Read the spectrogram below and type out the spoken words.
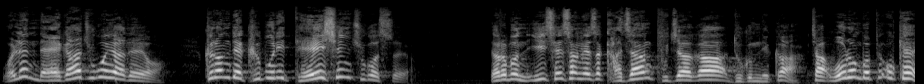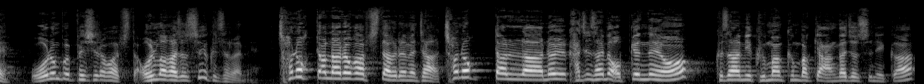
원래 내가 죽어야 돼요. 그런데 그분이 대신 죽었어요. 여러분, 이 세상에서 가장 부자가 누굽니까? 자, 워런 버핏, 오케이. 워런 버핏이라고 합시다. 얼마 가졌어요, 그 사람이? 천억 달러라고 합시다. 그러면 자, 천억 달러를 가진 사람이 없겠네요. 그 사람이 그만큼밖에 안 가졌으니까.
